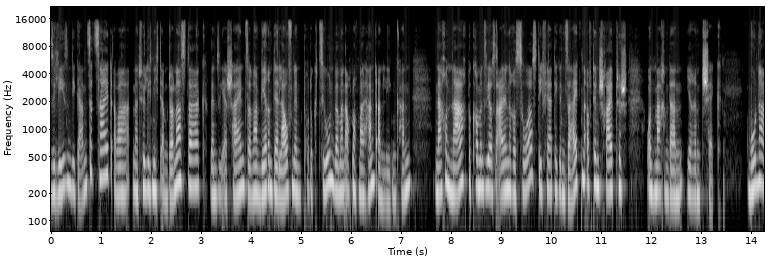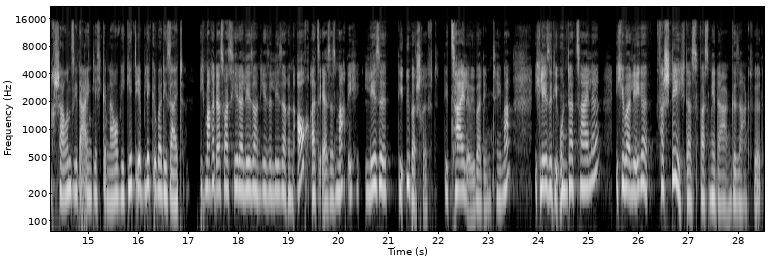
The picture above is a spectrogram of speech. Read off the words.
Sie lesen die ganze Zeit, aber natürlich nicht am Donnerstag, wenn sie erscheint, sondern während der laufenden Produktion, wenn man auch noch mal Hand anlegen kann. Nach und nach bekommen Sie aus allen Ressorts die fertigen Seiten auf den Schreibtisch und machen dann Ihren Check. Wonach schauen Sie da eigentlich genau? Wie geht Ihr Blick über die Seite? Ich mache das, was jeder Leser und jede Leserin auch als erstes macht. Ich lese die Überschrift, die Zeile über dem Thema. Ich lese die Unterzeile. Ich überlege, verstehe ich das, was mir da gesagt wird?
